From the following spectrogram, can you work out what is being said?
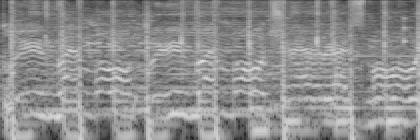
пливемо, пливемо через море.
